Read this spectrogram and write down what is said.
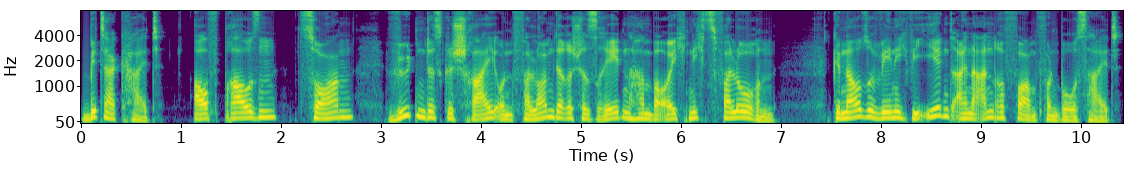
Bitterkeit, Aufbrausen, Zorn, wütendes Geschrei und verleumderisches Reden haben bei euch nichts verloren, genauso wenig wie irgendeine andere Form von Bosheit.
